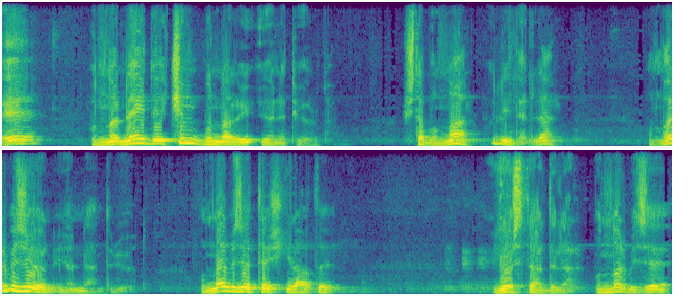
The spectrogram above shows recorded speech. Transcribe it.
E bunlar neydi? Kim bunları yönetiyordu? İşte bunlar, bu liderler. Bunlar bizi yön- yönlendiriyordu. Bunlar bize teşkilatı gösterdiler. Bunlar bize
